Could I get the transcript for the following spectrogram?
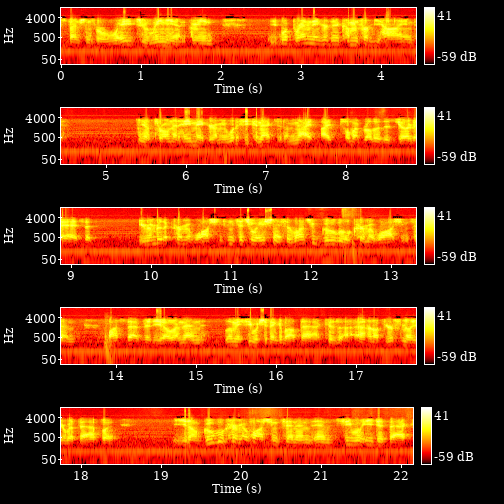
suspensions were way too lenient. I mean, what Brandon Ingram did coming from behind, you know, throwing that haymaker. I mean, what if he connected? I mean, I, I told my brother this the other day. I said you remember the Kermit Washington situation? I said, why don't you Google Kermit Washington, watch that video, and then let me see what you think about that. Because I, I don't know if you're familiar with that, but you know, Google Kermit Washington and, and see what he did back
